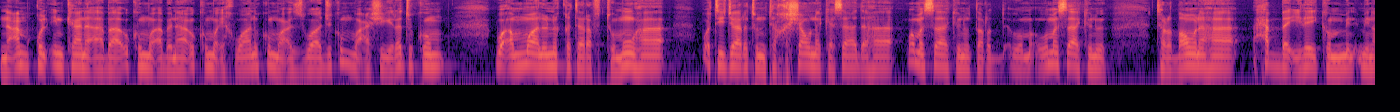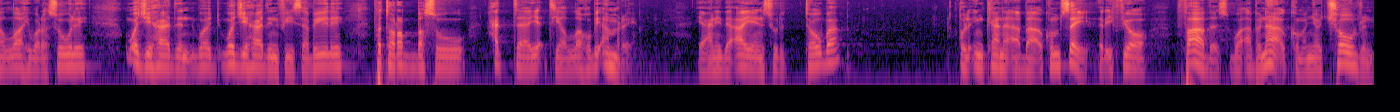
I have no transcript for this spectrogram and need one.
نعم قل إن كان آباؤكم وأبناؤكم وإخوانكم وأزواجكم وعشيرتكم وأموال اقترفتموها وتجارة تخشون كسادها ومساكن ترد ومساكن ترضونها أحب إليكم من, من الله ورسوله وجهاد وجهاد في سبيله فتربصوا حتى يأتي الله بأمره. يعني the ayah in Surah Tawbah قل إن كان آباؤكم say that if your fathers وأبناؤكم and your children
